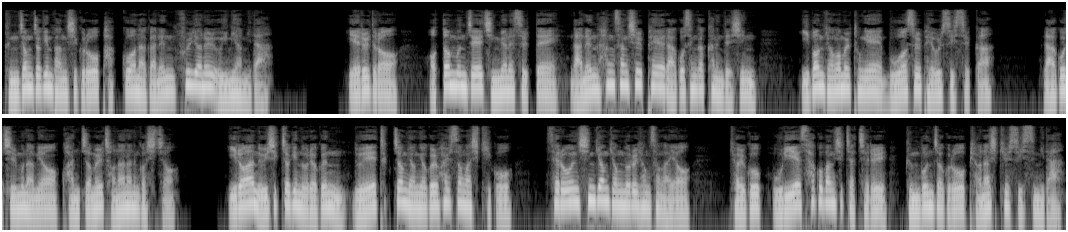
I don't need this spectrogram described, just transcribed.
긍정적인 방식으로 바꾸어 나가는 훈련을 의미합니다. 예를 들어 어떤 문제에 직면했을 때 나는 항상 실패해 라고 생각하는 대신 이번 경험을 통해 무엇을 배울 수 있을까? 라고 질문하며 관점을 전환하는 것이죠. 이러한 의식적인 노력은 뇌의 특정 영역을 활성화시키고 새로운 신경 경로를 형성하여 결국 우리의 사고방식 자체를 근본적으로 변화시킬 수 있습니다.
